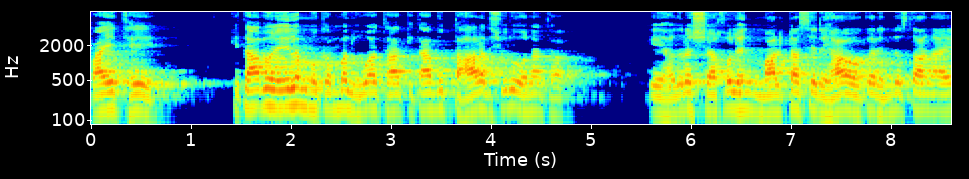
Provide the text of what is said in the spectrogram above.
پائے تھے۔ کتاب العلم مکمل ہوا تھا، کتاب التہارت شروع ہونا تھا کہ حضرت شیخ الہند مالٹا سے رہا ہو کر ہندوستان آئے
